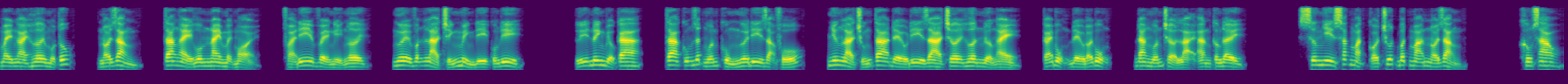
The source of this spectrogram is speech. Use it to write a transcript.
mày ngài hơi một túc, nói rằng ta ngày hôm nay mệt mỏi, phải đi về nghỉ ngơi, ngươi vẫn là chính mình đi cũng đi. Lý ninh biểu ca, ta cũng rất muốn cùng ngươi đi dạo phố, nhưng là chúng ta đều đi ra chơi hơn nửa ngày, cái bụng đều đói bụng, đang muốn trở lại ăn cơm đây. Sương nhi sắc mặt có chút bất mãn nói rằng, không sao.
